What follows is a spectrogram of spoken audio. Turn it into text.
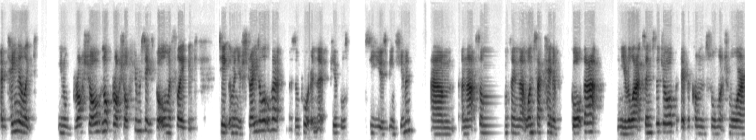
and kind of like you know brush off, not brush off your mistakes, but almost like take them in your stride a little bit. It's important that pupils see you as being human. Um, and that's something that once I kind of got that and you relax into the job, it becomes so much more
